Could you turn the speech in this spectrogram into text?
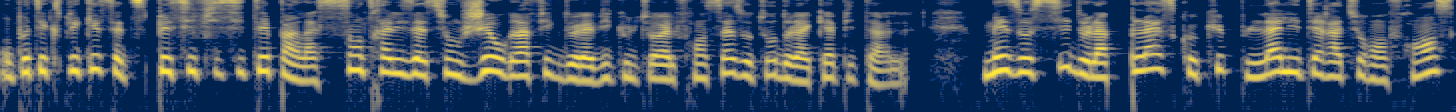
On peut expliquer cette spécificité par la centralisation géographique de la vie culturelle française autour de la capitale, mais aussi de la place qu'occupe la littérature en France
